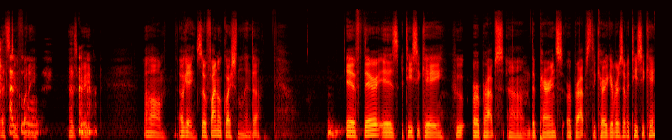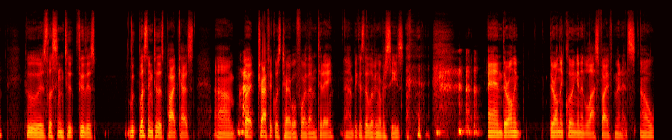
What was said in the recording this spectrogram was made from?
that's too cool. funny. That's great. Um, okay, so final question, Linda if there is a TCK who, or perhaps um, the parents, or perhaps the caregivers of a TCK, who is listening to through this, listening to this podcast, um, okay. but traffic was terrible for them today uh, because they're living overseas, and they're only they're only cluing in in the last five minutes. Uh,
